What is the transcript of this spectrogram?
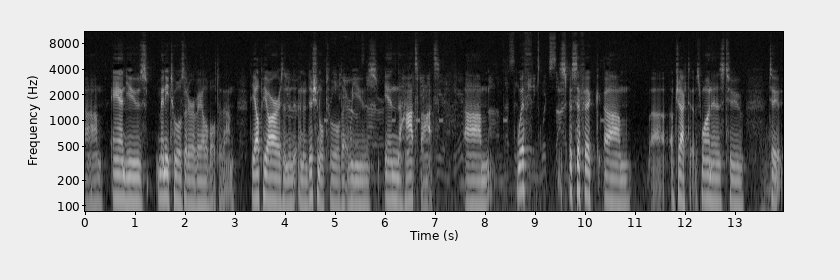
um, and use many tools that are available to them. The LPR is an, an additional tool that we use in the hotspots um, with specific um, uh, objectives. One is to to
